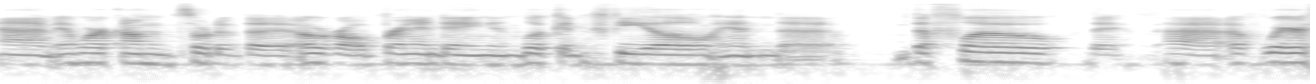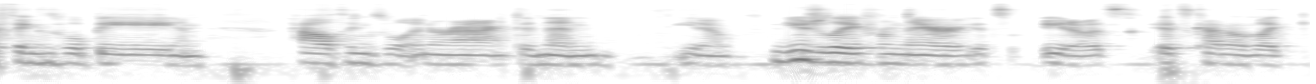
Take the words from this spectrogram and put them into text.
um, and work on sort of the overall branding and look and feel and the the flow the, uh, of where things will be and how things will interact. And then you know usually from there it's you know it's it's kind of like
